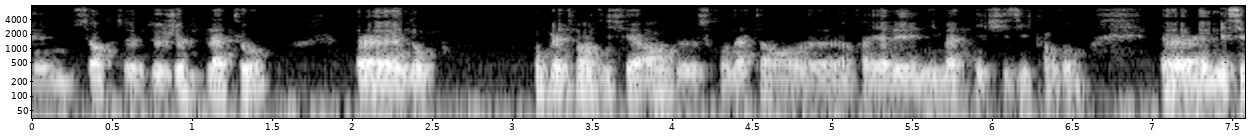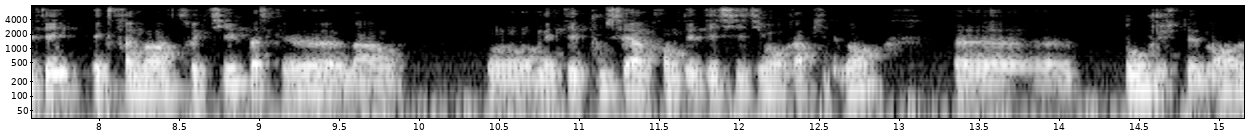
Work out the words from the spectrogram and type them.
une sorte de jeu de plateau, donc complètement différent de ce qu'on attend. enfin il y avait ni maths ni physique en gros, mais c'était extrêmement instructif parce que ben, on était poussé à prendre des décisions rapidement pour justement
